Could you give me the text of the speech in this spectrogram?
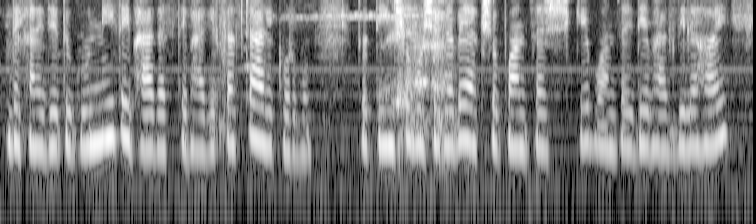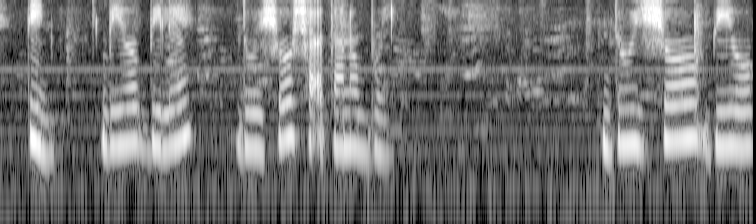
কিন্তু এখানে যেহেতু গুণ নেই, তাই ভাগ আছে, তাই ভাগের কাজটা আগে করব। তো তিনশো বসে যাবে, একশো পঞ্চাশকে পঞ্চাশ দিয়ে ভাগ দিলে হয় তিন। বিয়োগ দিলে দুইশো সাতানব্বই। দুইশো বিয়োগ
